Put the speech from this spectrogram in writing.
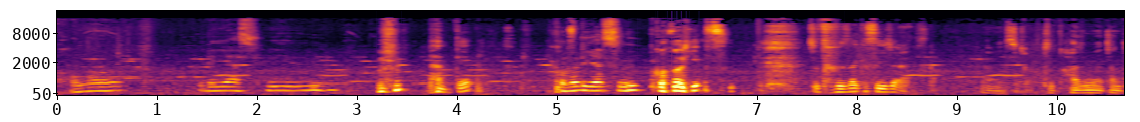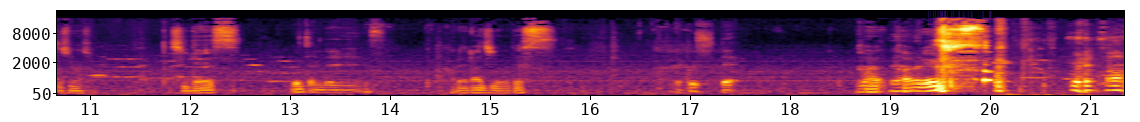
このリアス、なんて？このリアス、このリアス。ちょっとふざけすぎじゃないですか。なんですよ。ちょっと初めはちゃんとしましょう。私です。文ちゃんです。カレラジオです。略して、カレあ、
